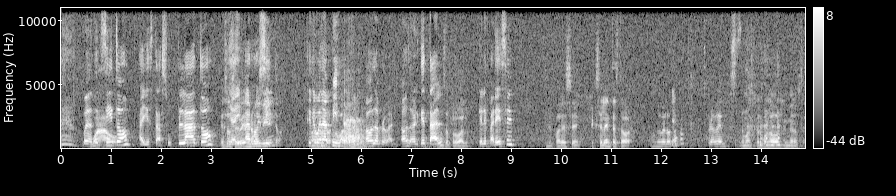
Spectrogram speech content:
bueno, wow. ahí está su plato. Eso y se ahí ve arrocito. Muy bien. Tiene buena pinta. Vamos a probar. Vamos a ver qué tal. Vamos a probarlo. ¿Qué le parece? Me parece excelente hasta ahora. Vamos a ver la otra parte. Probemos. Nomás, pero por favor, primero usted.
